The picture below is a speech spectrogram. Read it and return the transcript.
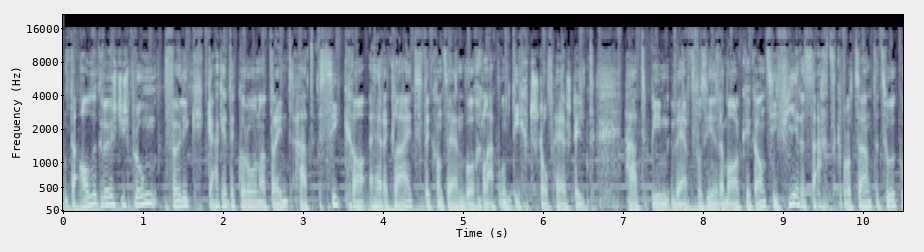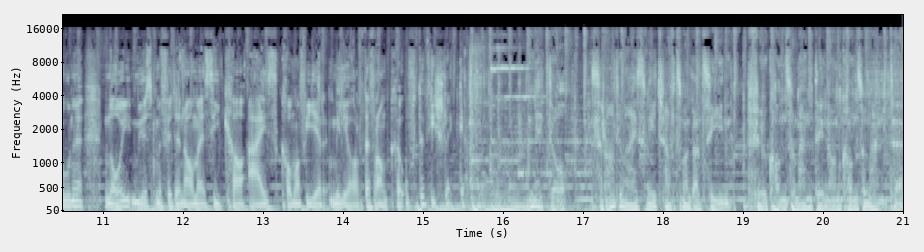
Und der allergrößte Sprung, völlig gegen den Corona-Trend, hat Sika hergelegt. Der Konzern, der Kleb- und Dichtstoff herstellt, hat beim Wert von seiner Marke ganze 64 Prozent dazu gewonnen. Neu müssen wir für den Namen Sika 1,4 Milliarden Franken auf den Tisch legen. Netto, das Radio 1 Wirtschaftsmagazin für Konsumentinnen und Konsumenten.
